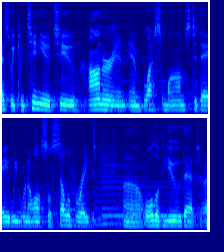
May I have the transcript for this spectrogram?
As we continue to honor and, and bless moms today, we want to also celebrate uh, all of you that uh,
